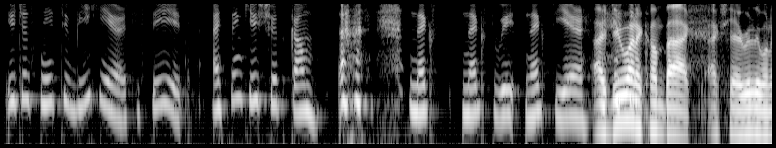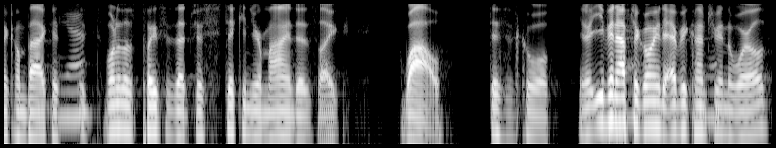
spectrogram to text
you just need to be here to see it i think you should come next next week next year I do want to come back. Actually, I really want to come back. It's, Yeah. it's one of those places that just stick in your mind as like, wow, this is cool. You know, even after going to every country Yeah. in the world,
